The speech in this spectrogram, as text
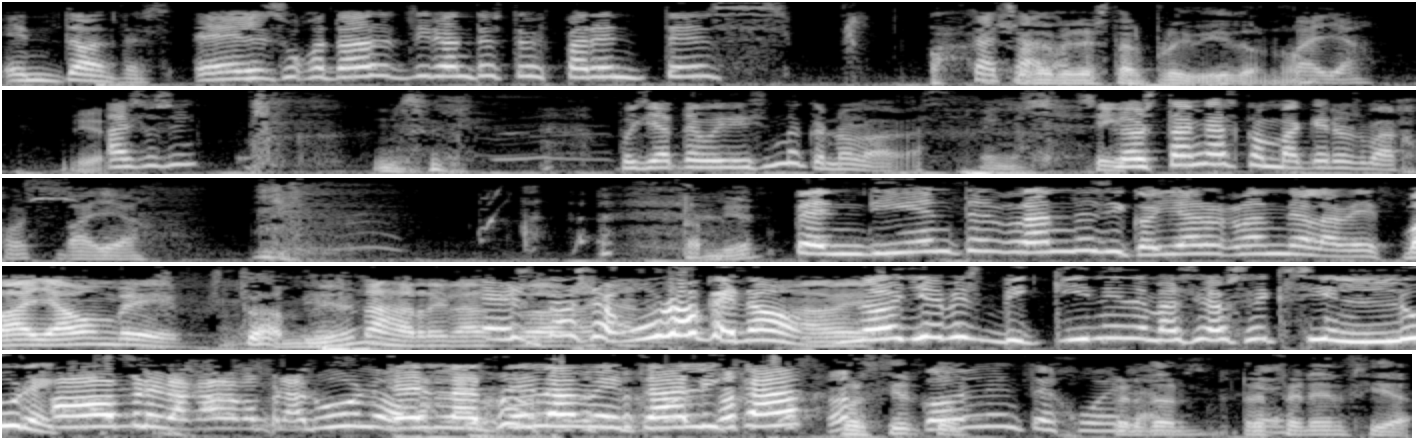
Entonces, el sujetador de tirantes transparentes... Ah, eso debería estar prohibido, ¿no? Vaya. Bien. Ah, eso sí. Pues ya te voy diciendo que no lo hagas. Venga. Sí. Los tangas con vaqueros bajos. Vaya. ¿También? Pendientes grandes y collar grande a la vez. Vaya, hombre. ¿También? Estás arreglando Esto seguro que no. No lleves bikini demasiado sexy en lurex. ¡Hombre, me acabo de comprar uno! Es la tela metálica Por cierto, con lentejuelas. Perdón, ¿Qué? referencia.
